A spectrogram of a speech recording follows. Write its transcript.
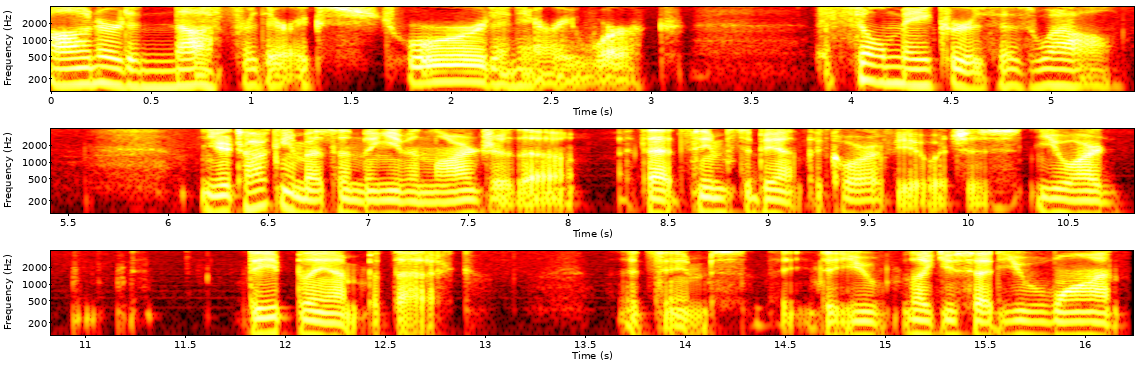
honored enough for their extraordinary work. Filmmakers as well. You're talking about something even larger, though, that seems to be at the core of you, which is you are deeply empathetic. It seems that you, like you said, you want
